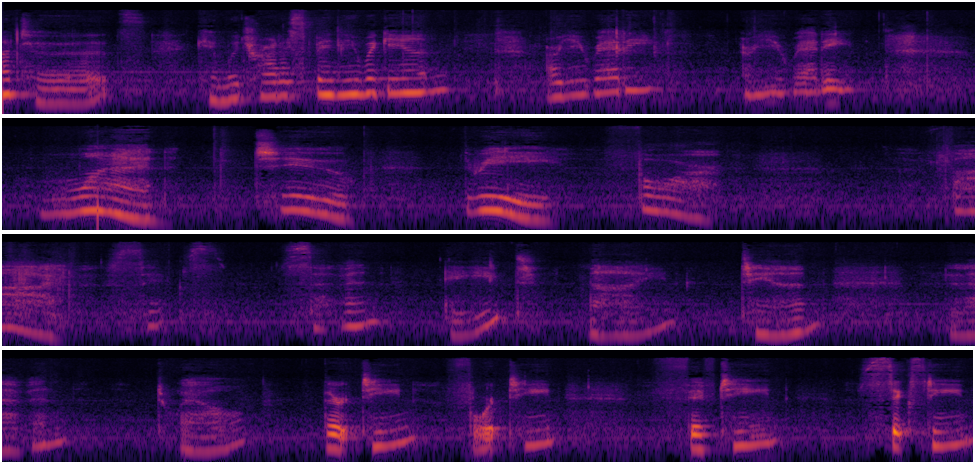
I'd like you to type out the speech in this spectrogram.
my toots. Can we try to spin you again? Are you ready? Are you ready? One, two, three, four, five, six, seven, eight, nine, ten, eleven, twelve, thirteen, fourteen, fifteen, sixteen,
